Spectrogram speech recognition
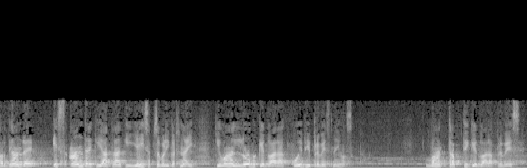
और ध्यान रहे, इस आंतरिक यात्रा की यही सबसे बड़ी कठिनाई कि वहाँ लोभ के द्वारा कोई भी प्रवेश नहीं हो सकता। वहाँ तृप्ति के द्वारा प्रवेश है।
